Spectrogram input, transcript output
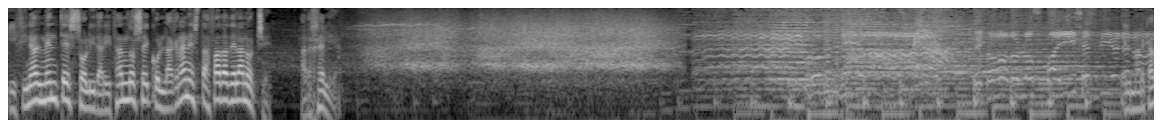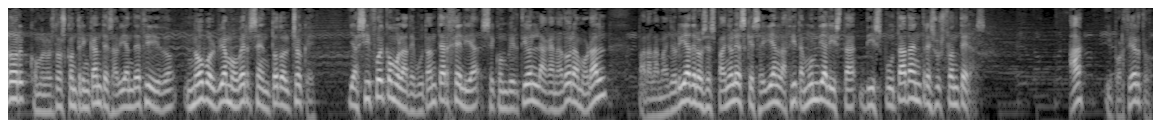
Y finalmente solidarizándose con la gran estafada de la noche, Argelia. El marcador, como los dos contrincantes habían decidido, no volvió a moverse en todo el choque, y así fue como la debutante Argelia se convirtió en la ganadora moral para la mayoría de los españoles que seguían la cita mundialista disputada entre sus fronteras. Ah, y por cierto,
